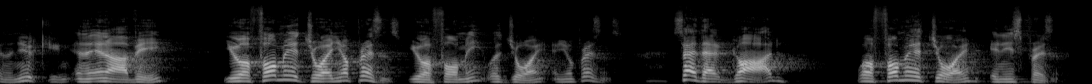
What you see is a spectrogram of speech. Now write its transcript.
in the New King, in the NIV, you will fill me with joy in your presence. You will fill me with joy in your presence. Say that God will fill me with joy in his presence.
